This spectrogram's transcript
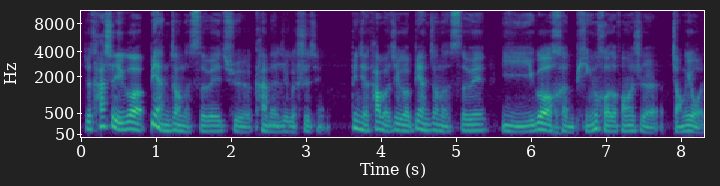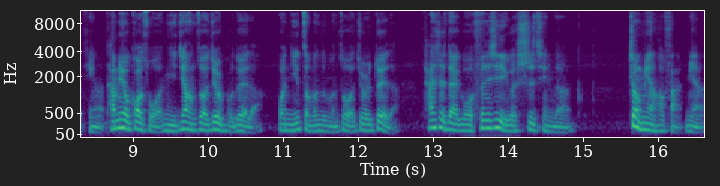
就他是一个辩证的思维去看待这个事情，并且他把这个辩证的思维以一个很平和的方式讲给我听了。他没有告诉我你这样做就是不对的，或你怎么怎么做就是对的。他是在给我分析一个事情的正面和反面，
